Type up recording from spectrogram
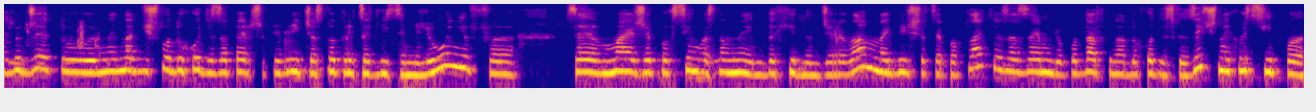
До бюджету не надійшло доходів за перше півріччя 138 мільйонів. Е, Це майже по всім основним дохідним джерелам. Найбільше це по платі за землю, податку на доходи з фізичних осіб, по-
